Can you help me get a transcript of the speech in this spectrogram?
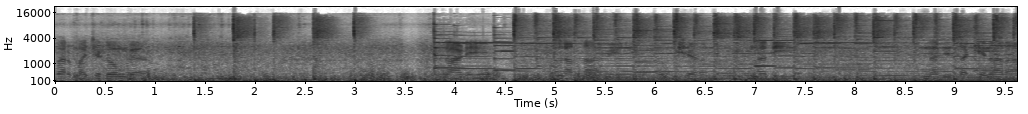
बर्फाचे डोंगर. झाडे लता वृक्ष नदी. नदीचा किनारा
